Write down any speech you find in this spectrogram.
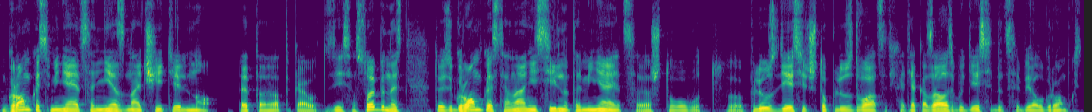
Громкость меняется незначительно. Это такая вот здесь особенность. То есть громкость, она не сильно-то меняется, что вот э, плюс 10, что плюс 20, хотя казалось бы 10 дБ громкость.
